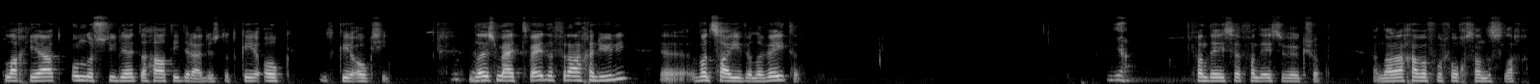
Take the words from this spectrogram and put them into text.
plagiaat onder studenten haalt die eruit. Dus dat kun je ook, dat kun je ook zien. Dat is mijn tweede vraag aan jullie. Uh, wat zou je willen weten? Ja. Van deze, van deze workshop. En daarna gaan we vervolgens aan de slag.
